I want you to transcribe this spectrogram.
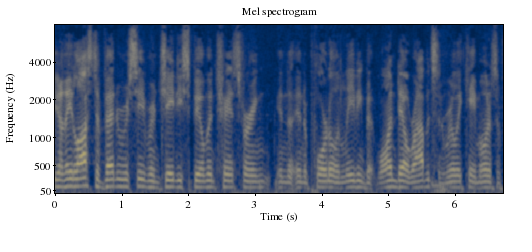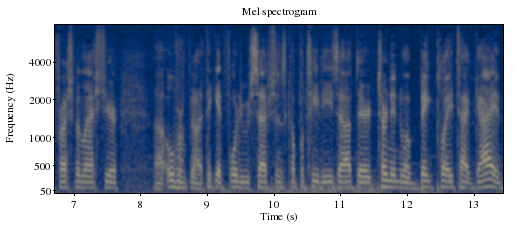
you know, they lost a veteran receiver in J.D. Spielman transferring in the in the portal and leaving, but Wan'Dale Robinson really came on as a freshman last year. Uh, over, you know, I think he had 40 receptions, a couple TDs out there, turned into a big play type guy, and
